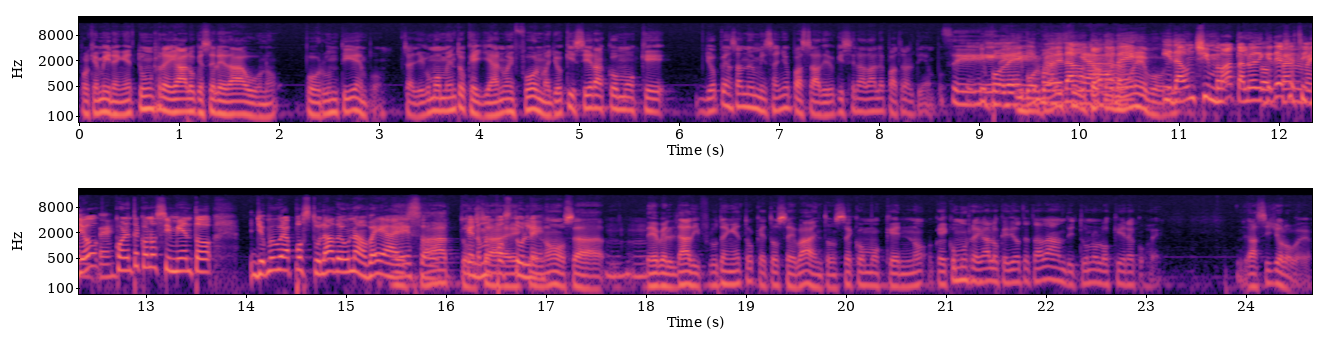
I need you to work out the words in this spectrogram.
Porque miren, esto es un regalo que se le da a uno por un tiempo. O sea, llega un momento que ya no hay forma. Yo quisiera como que, yo pensando en mis años pasados, yo quisiera darle para atrás el tiempo. Y poder, Y volver a poder dar- disfrutar de poder- nuevo. Y da un chismá, tal vez. de que, "Dios, si yo con este conocimiento, yo me hubiera postulado de una vez a eso. Que no o me sea, es postulé. que no, o sea, de verdad, disfruten esto, que esto se va. Entonces, como que no, que es como un regalo que Dios te está dando y tú no lo quieres coger. Así yo lo veo.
